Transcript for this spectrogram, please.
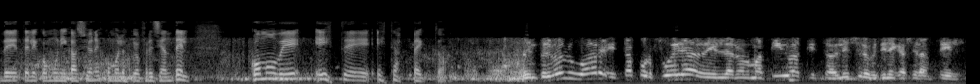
de telecomunicaciones como los que ofrece Antel. ¿Cómo ve este, este aspecto? En primer lugar, está por fuera de la normativa que establece lo que tiene que hacer Antel.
